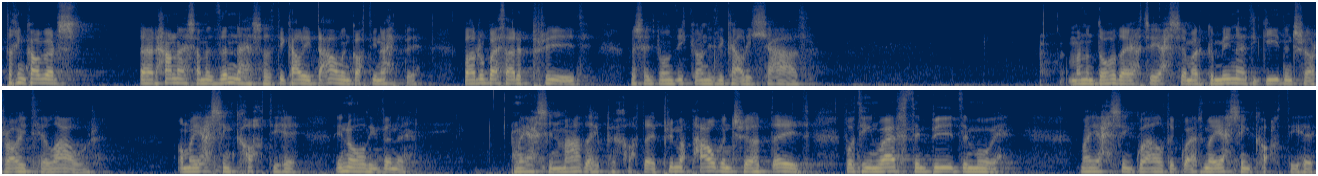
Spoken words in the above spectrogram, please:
ydych chi'n cofio'r yr hanes am y ddynes oedd wedi cael ei dal yn godi nebu. Fel rhywbeth ar y pryd, fysa wedi bod yn ddigon i wedi cael ei lladd Maen nhw'n dod o'i ato Iesu, mae'r gymuned i gyd yn trio roi hi lawr. Ond mae Iesu'n codi hi yn ôl i fyny. Mae Iesu'n maddau pechodau. Pryd mae pawb yn trio deud fod hi'n werth yn byd yn mwy. Mae Iesu'n gweld y gwerth, mae Iesu'n codi hi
